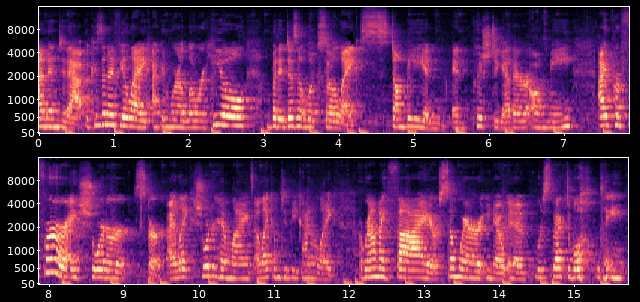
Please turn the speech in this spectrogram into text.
I'm into that because then I feel like I can wear a lower heel, but it doesn't look so like stumpy and, and pushed together on me. I prefer a shorter skirt. I like shorter hemlines. I like them to be kind of like around my thigh or somewhere, you know, in a respectable length.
